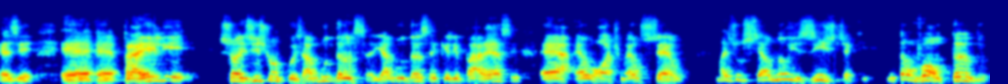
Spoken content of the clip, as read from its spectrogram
Quer dizer, é, é, para ele só existe uma coisa, a mudança. E a mudança que ele parece é, é o ótimo, é o céu. Mas o céu não existe aqui. Então, voltando,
